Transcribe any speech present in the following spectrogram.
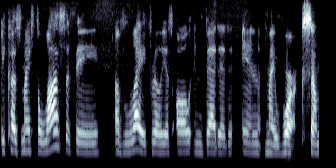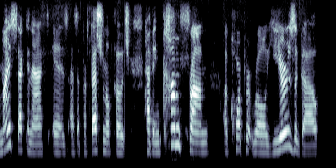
because my philosophy of life really is all embedded in my work. So, my second act is as a professional coach, having come from a corporate role years ago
